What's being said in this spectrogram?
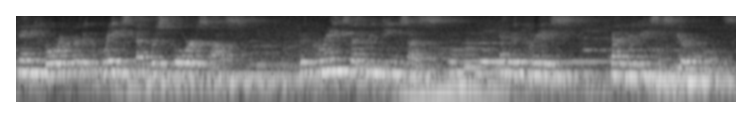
Thank you, Lord, for the grace that restores us, the grace that redeems us, and the grace that releases miracles.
